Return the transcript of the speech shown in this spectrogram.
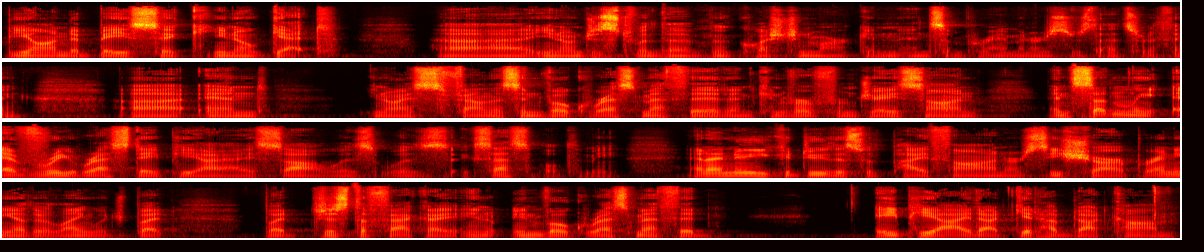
beyond a basic, you know, get, uh, you know, just with the, the question mark and, and, some parameters or that sort of thing. Uh, and, you know, I found this invoke REST method and convert from JSON and suddenly every REST API I saw was, was accessible to me. And I knew you could do this with Python or C sharp or any other language, but, but just the fact I in, invoke REST method api.github.com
